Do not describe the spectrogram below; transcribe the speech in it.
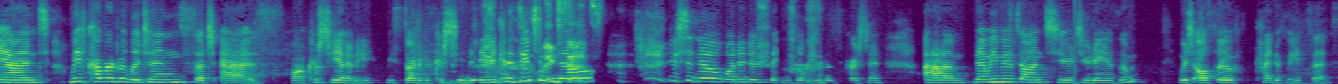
And we've covered religions such as uh, Christianity. We started with Christianity because you should know sense. you should know what it is that you believe as a Christian. Um, then we moved on to Judaism, which also kind of made sense.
